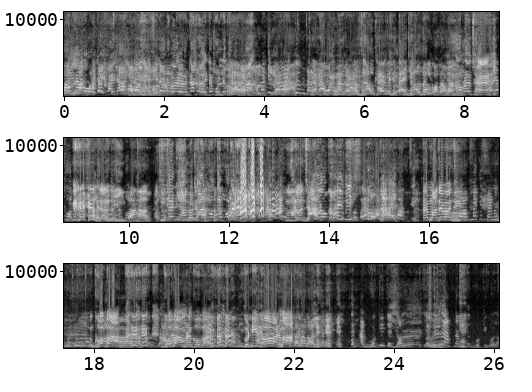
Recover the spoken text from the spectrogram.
বলে। ওটা খাই না, আমার ওটা খাই, এটা বললে তো হবে না। আমরাও ঝাল হ্যাঁ খাই। জাল জাল কি জানি আমি কার মধ্যে পড়ে খাই তাই মাঝামাঝি। আপনাকে কেন ঘোবা। ঘোবা আমরা ঘোবা। ঘটির ঘর বা। আর ঘটিতে জল এই জন্য আপনাদেরকে ঘটি বলা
